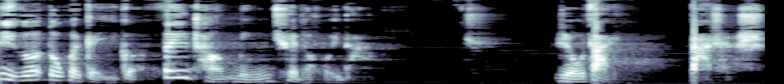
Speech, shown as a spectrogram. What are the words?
力哥都会给一个非常明确的回答：留在大城市，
